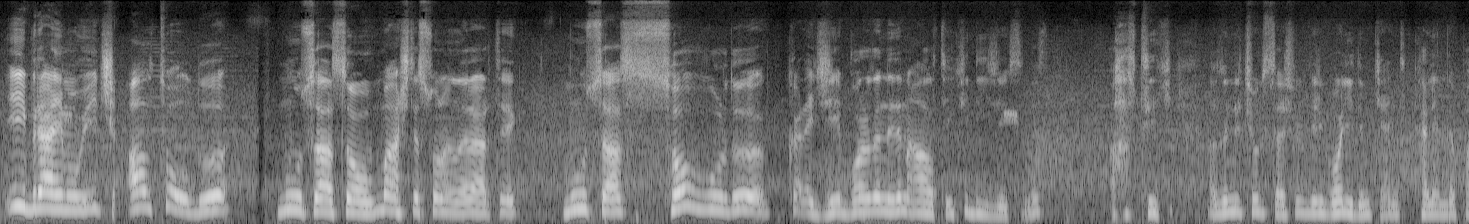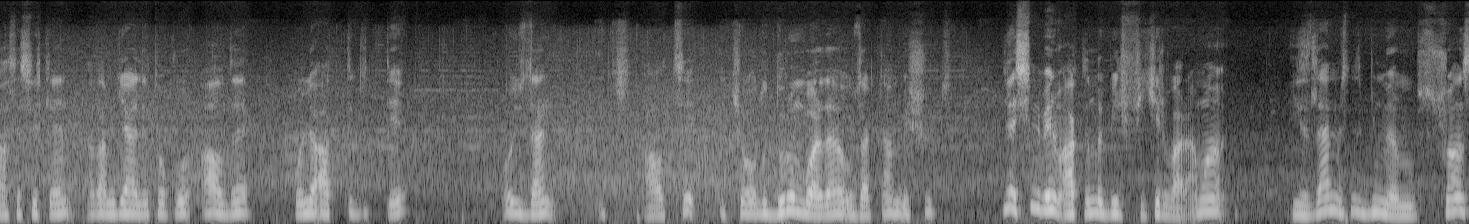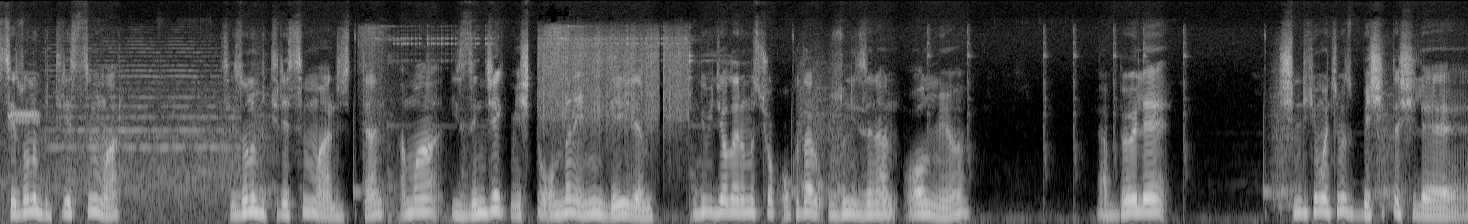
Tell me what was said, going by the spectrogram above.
İbrahimovic 6 oldu. Musa Sov maçta son anlar artık. Musa Sov vurdu. Kaleci bu arada neden 6-2 diyeceksiniz. 6-2. Az önce çok saçma bir gol yedim. Kendi kalemde paslaşırken adam geldi topu aldı. Golü attı gitti. O yüzden 6-2 oldu. Durum bu arada uzaktan bir şut. Ya şimdi benim aklımda bir fikir var ama izler misiniz bilmiyorum. Şu an sezonu bitiresim var. Sezonu bitiresim var cidden ama izlenecek mi işte ondan emin değilim. Çünkü videolarımız çok o kadar uzun izlenen olmuyor. Ya böyle şimdiki maçımız Beşiktaş ile.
